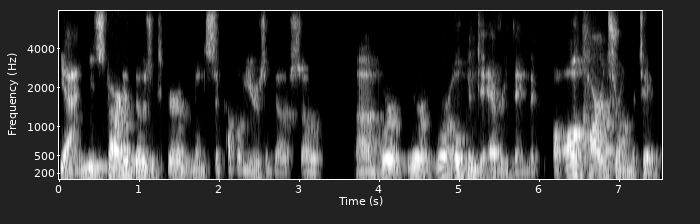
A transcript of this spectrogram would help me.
Yeah, and we started those experiments a couple years ago. So um, we're we're we're open to everything. The, all cards are on the table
